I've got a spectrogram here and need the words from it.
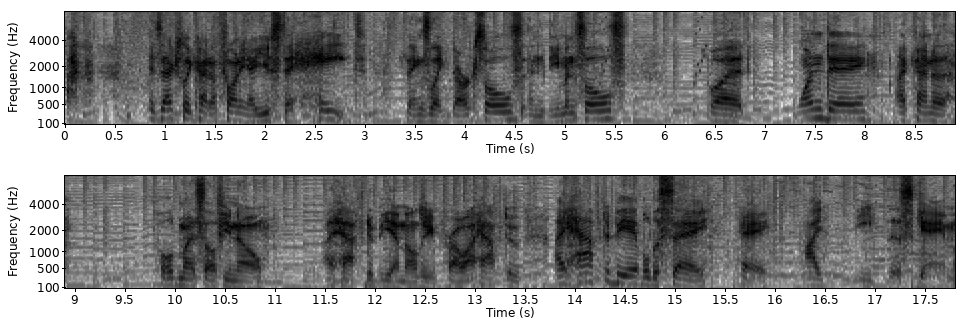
it's actually kind of funny. I used to hate things like Dark Souls and Demon Souls, but one day I kind of told myself, you know, I have to be MLG Pro. I have to I have to be able to say, "Hey, I beat this game."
